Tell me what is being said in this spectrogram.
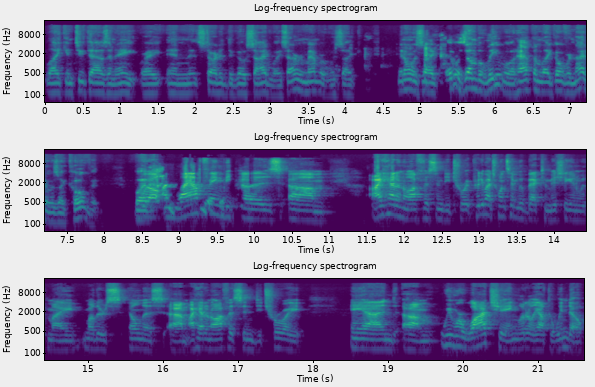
Like in 2008, right? And it started to go sideways. I remember it was like, you know, it was like it was unbelievable. It happened like overnight. It was like COVID. But well, I'm laughing because um, I had an office in Detroit. Pretty much once I moved back to Michigan with my mother's illness, um, I had an office in Detroit, and um, we were watching literally out the window,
